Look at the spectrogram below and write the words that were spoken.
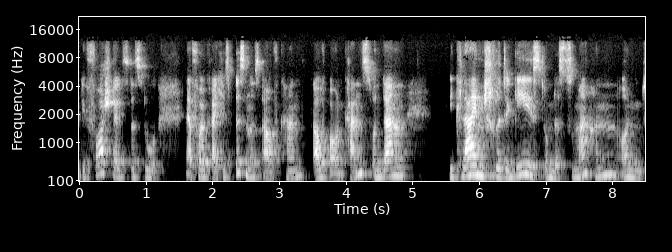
dir vorstellst, dass du ein erfolgreiches Business auf kann, aufbauen kannst und dann die kleinen Schritte gehst, um das zu machen und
